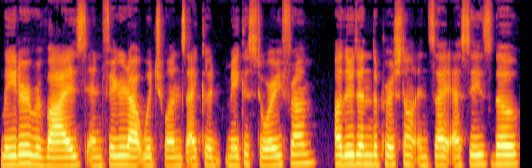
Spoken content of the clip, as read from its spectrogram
later revised and figured out which ones I could make a story from. Other than the personal insight essays, though,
